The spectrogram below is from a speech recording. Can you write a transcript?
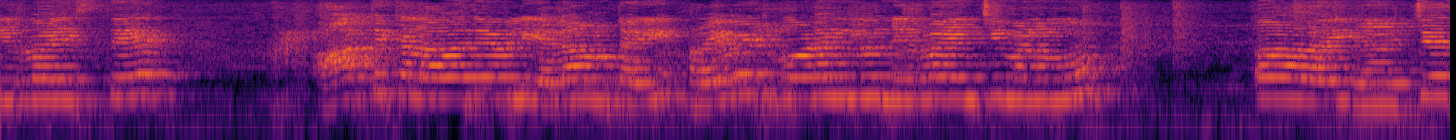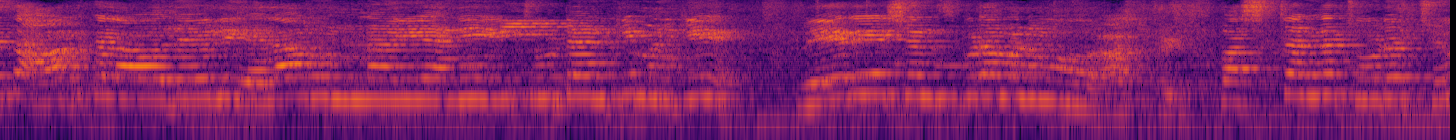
నిర్వహిస్తే ఆర్థిక లావాదేవీలు ఎలా ఉంటాయి? ప్రైవేట్ గోడన్లు నిర్వహించి మనము చేసే ఆర్థిక లావాదేవీలు ఎలా ఉన్నాయి అని చూడడానికి మనకి వేరియేషన్స్ కూడా మనము స్పష్టంగా చూడొచ్చు.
